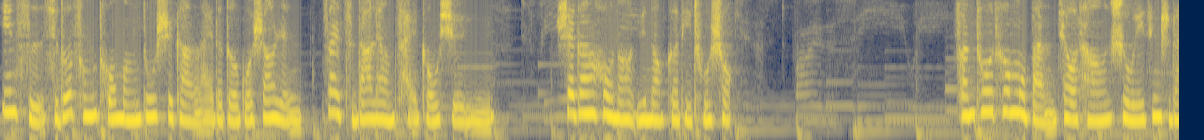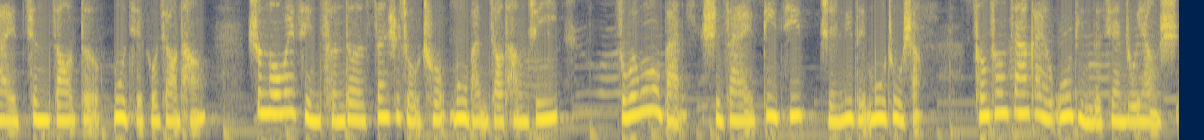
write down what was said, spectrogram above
因此许多从同盟都市赶来的德国商人在此大量采购鳕鱼，晒干后呢运到各地出售。凡托特木板教堂是维京时代建造的木结构教堂，是挪威仅存的三十九处木板教堂之一。所谓木板，是在地基直立的木柱上，层层加盖屋顶的建筑样式。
